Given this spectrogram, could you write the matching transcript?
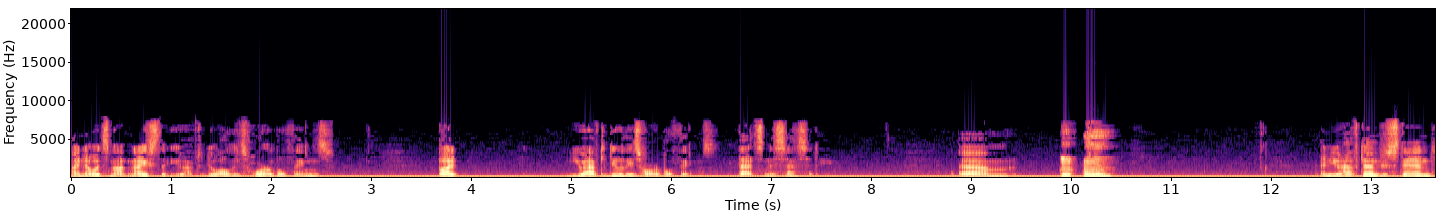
I know it's not nice that you have to do all these horrible things, but you have to do these horrible things. That's necessity. Um, and you have to understand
